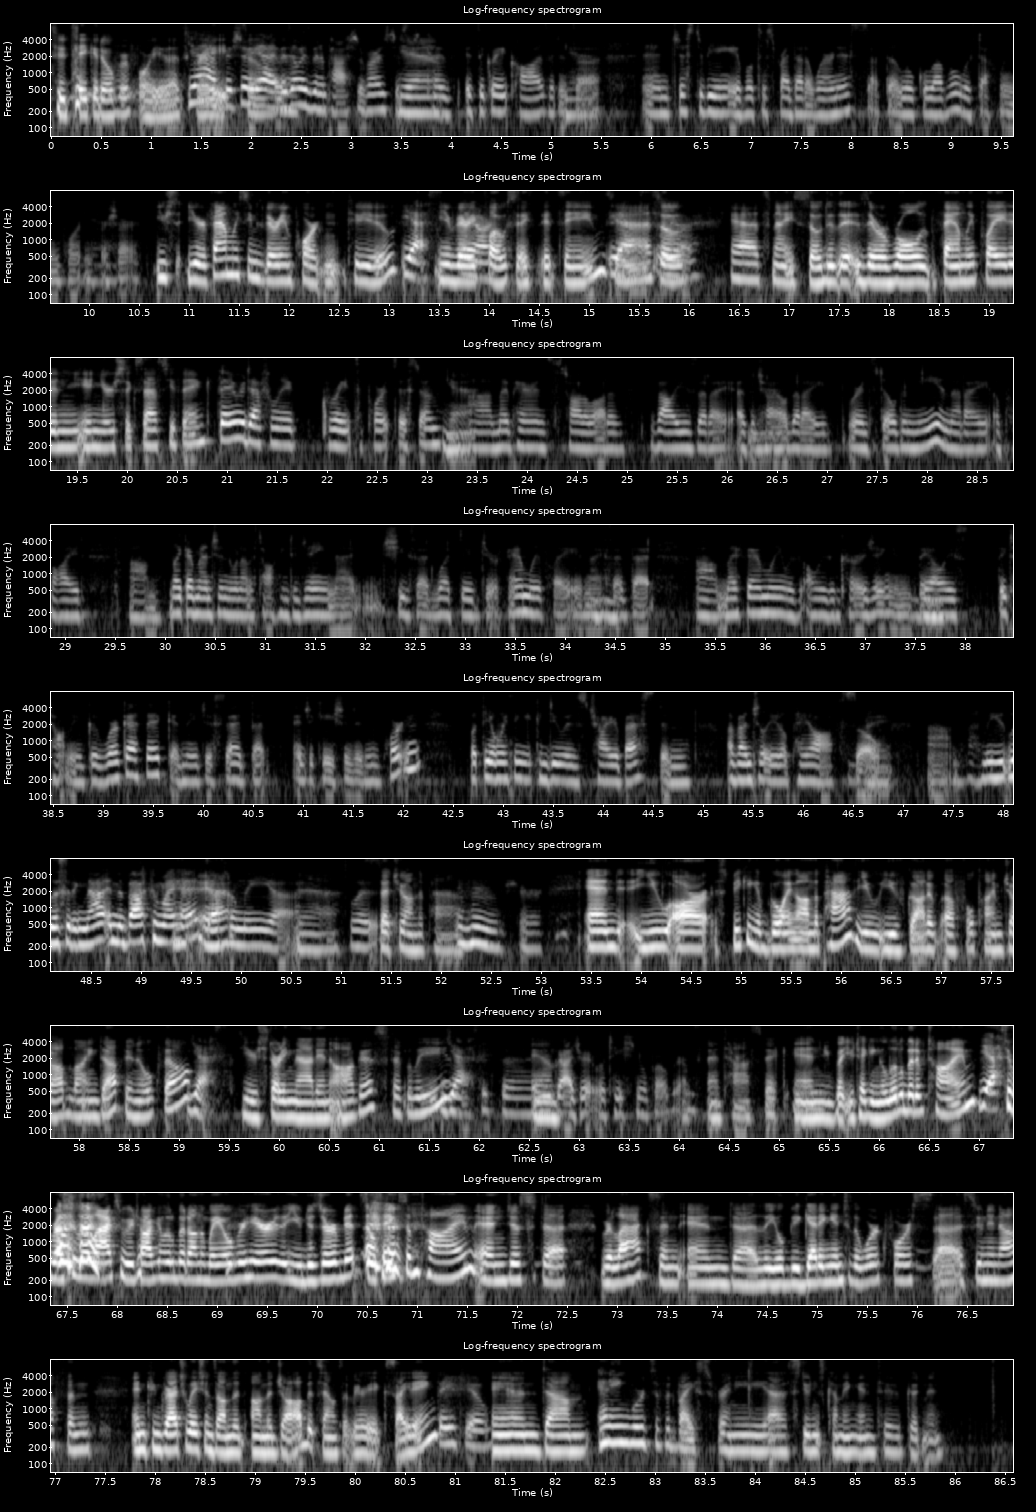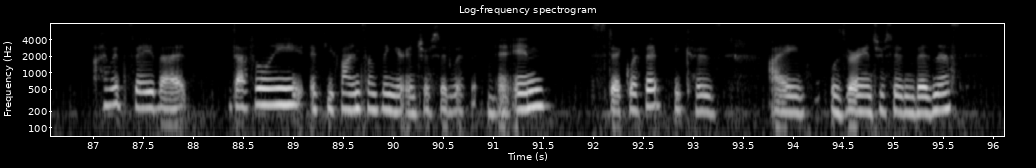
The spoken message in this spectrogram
to take it over for you. That's yeah, great. Yeah, for sure. So, yeah, it was always been a passion of ours, just Yeah. because it's a great cause and it's Yeah. a and just to being able to spread that awareness at the local level was definitely important for sure. Your, your family seems very important to you. Yes, You're very close. It, it seems. yeah. Yes, we So. Yeah, it's nice. So, is there a role the family played in, in your success? You think? They were definitely a great support system. Yeah. Uh, my parents taught a lot of values that I, as a Yeah. child, that I were instilled in me and that I applied. Um, like I mentioned when I was talking to Jane, that she said, "What did your family play?" And Mm-hmm. I said that um, my family was always encouraging, and they Mhm. always they taught me a good work ethic, and they just said that education is important, but the only thing you can do is try your best, and eventually it'll pay off. So. Right. um, listening that in the back of my head Yeah. definitely uh, Yeah. was- Set you on the path. Mhm. For sure. And you are speaking of going on the path. You you've got a, a full time job lined up in Oakville. yes You're starting that in August, I believe. yes it's a new graduate rotational program That's fantastic. And you- but you're taking a little bit of time Yes. to rest and relax. We were talking a little bit on the way over here that you deserved it. So take some time and just uh, relax, and and uh, you'll be getting into the workforce uh, soon enough. And and congratulations on the on the job. It sounds very exciting. thank you And um, any words of advice for any uh, students coming into Goodman? I would say that definitely if you find something you're interested with Mhm. in, stick with it because I was very interested in business.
